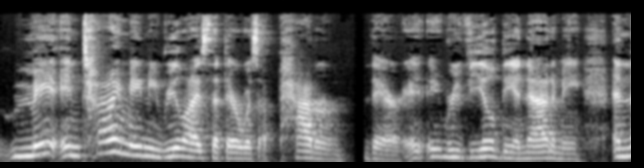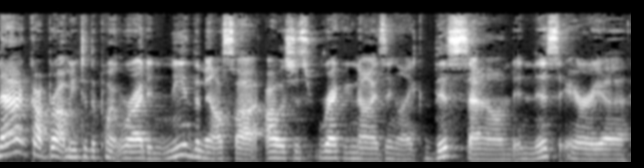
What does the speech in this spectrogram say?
made in time made me realize that there was a pattern there. It, it, revealed the anatomy. And that got brought me to the point where I didn't need the mail slot. I was just recognizing like this sound in this area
